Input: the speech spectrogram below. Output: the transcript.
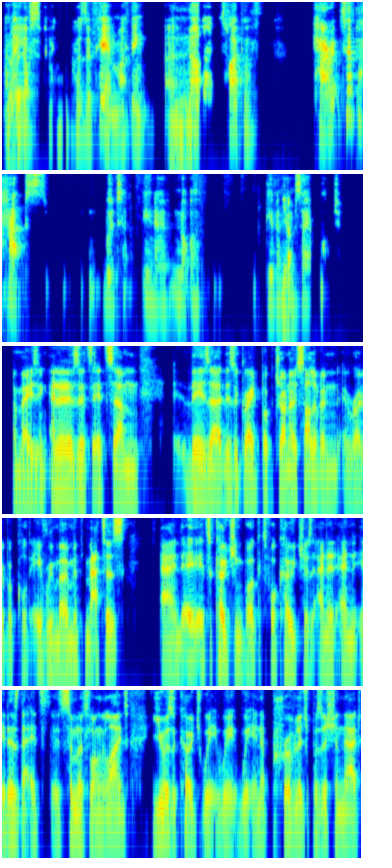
and Brilliant. they love swimming because of him. I think mm. another type of character perhaps would you know not have given them so much. Amazing. And it is it's it's um there's a there's a great book. John o'sullivan wrote a book called every moment matters. And it's a coaching book. It's for coaches. And it and it is that it's, it's similar to along the lines. You as a coach we, we, we're in a privileged position that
